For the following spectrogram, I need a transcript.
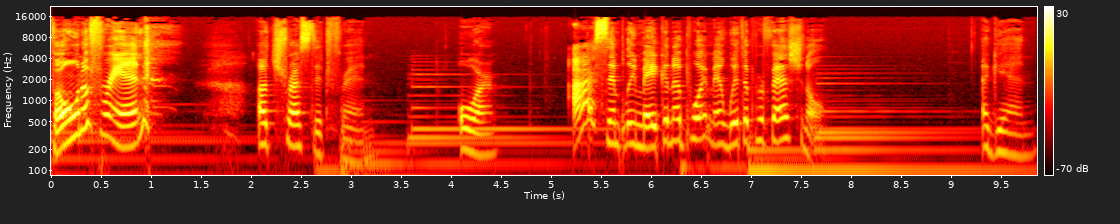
phone a friend, a trusted friend, or I simply make an appointment with a professional. Again,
